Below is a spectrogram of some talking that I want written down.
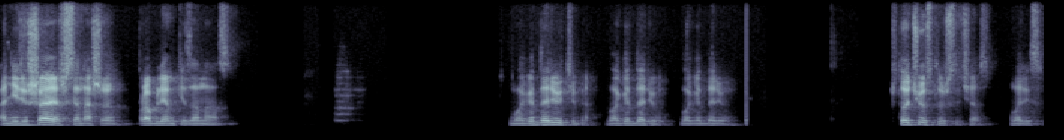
а не решаешь все наши проблемки за нас. Благодарю тебя, благодарю, благодарю. Что чувствуешь сейчас, Лариса?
